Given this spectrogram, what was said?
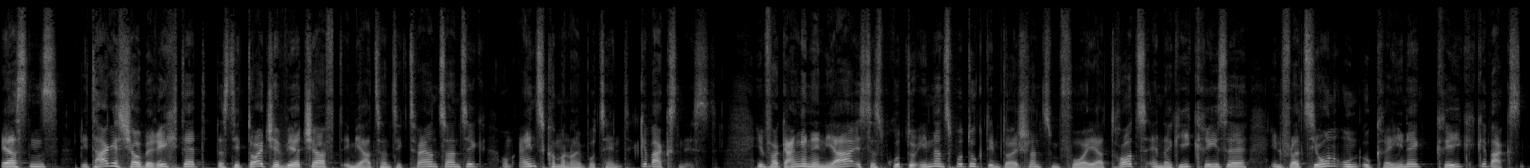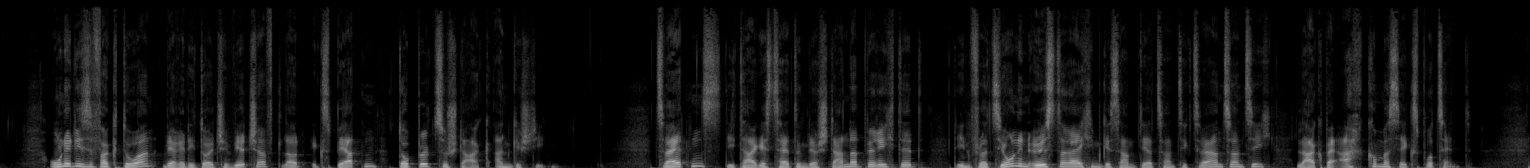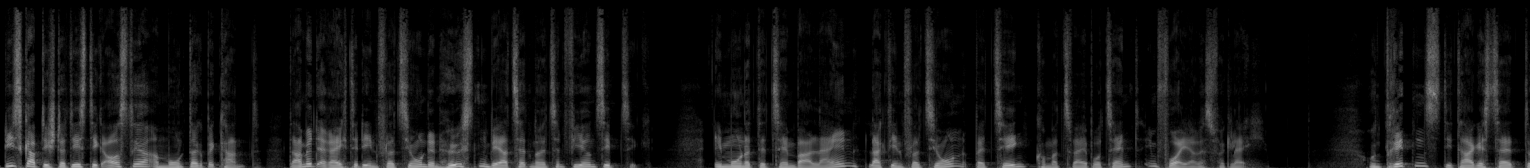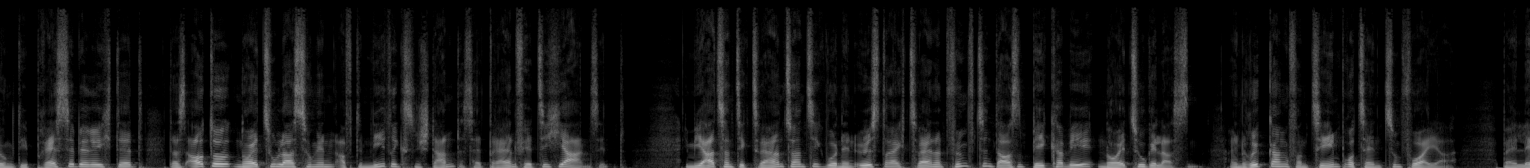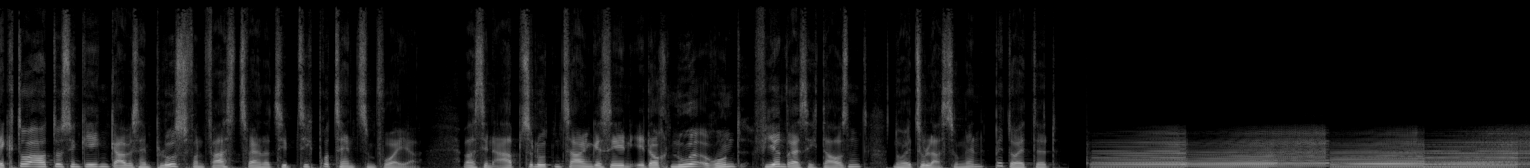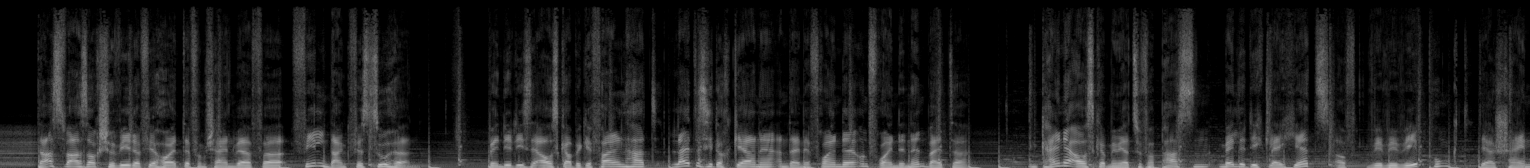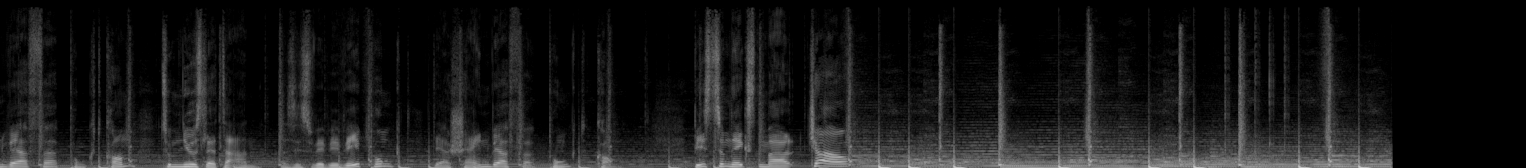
Erstens, die Tagesschau berichtet, dass die deutsche Wirtschaft im Jahr 2022 um 1,9% gewachsen ist. Im vergangenen Jahr ist das Bruttoinlandsprodukt in Deutschland zum Vorjahr trotz Energiekrise, Inflation und Ukraine-Krieg gewachsen. Ohne diese Faktoren wäre die deutsche Wirtschaft laut Experten doppelt so stark angestiegen. Zweitens, die Tageszeitung Der Standard berichtet, die Inflation in Österreich im Gesamtjahr 2022 lag bei 8,6 Prozent. Dies gab die Statistik Austria am Montag bekannt. Damit erreichte die Inflation den höchsten Wert seit 1974. Im Monat Dezember allein lag die Inflation bei 10,2 Prozent im Vorjahresvergleich. Und drittens, die Tageszeitung Die Presse berichtet, dass Autoneuzulassungen auf dem niedrigsten Stand seit 43 Jahren sind. Im Jahr 2022 wurden in Österreich 215.000 Pkw neu zugelassen, ein Rückgang von 10% zum Vorjahr. Bei Elektroautos hingegen gab es ein Plus von fast 270% zum Vorjahr, was in absoluten Zahlen gesehen jedoch nur rund 34.000 Neuzulassungen bedeutet. Das war's auch schon wieder für heute vom Scheinwerfer. Vielen Dank fürs Zuhören. Wenn dir diese Ausgabe gefallen hat, leite sie doch gerne an deine Freunde und Freundinnen weiter. Um keine Ausgabe mehr zu verpassen, melde dich gleich jetzt auf www.derscheinwerfer.com zum Newsletter an. Das ist www.derscheinwerfer.com. Bis zum nächsten Mal. Ciao!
